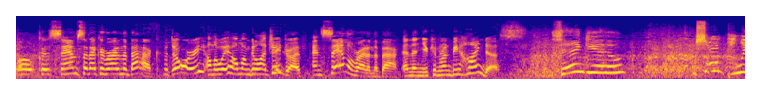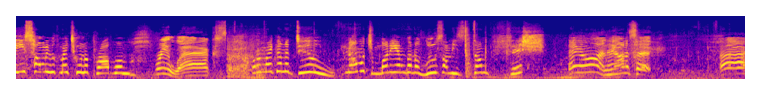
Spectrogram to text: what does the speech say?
Well, because Sam said I could ride in the back. But don't worry, on the way home, I'm gonna let Jay drive. And Sam will ride in the back. And then you can run behind us. Thank you. Will someone please help me with my tuna problem? Relax. What am I gonna do? You know how much money I'm gonna lose on these dumb fish? Hang on, hang on a sec. Uh,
